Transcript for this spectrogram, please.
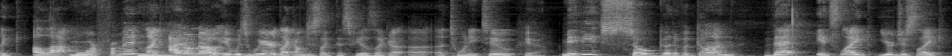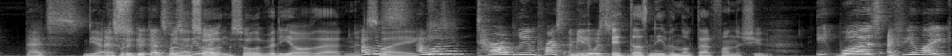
like a lot more from it. Mm-hmm. Like I don't know, it was weird. Like I'm just like this feels like a a, a 22. Yeah. Maybe it's so good of a gun that it's like you're just like that's Yeah. that's what a good gun's supposed yeah, I to be saw, like. saw the video of that, and I it's was like. I wasn't terribly impressed. I mean, it, was It doesn't even look that fun to shoot. it was. I feel like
